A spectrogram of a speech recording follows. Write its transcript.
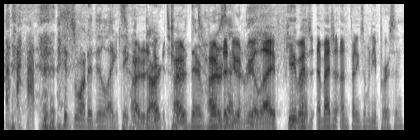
I just wanted to like take a harder to do- dark it's turn hard- there. It's for a harder to sec. do in real life. Okay, Can you but- imagine, imagine unfriending somebody in person.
